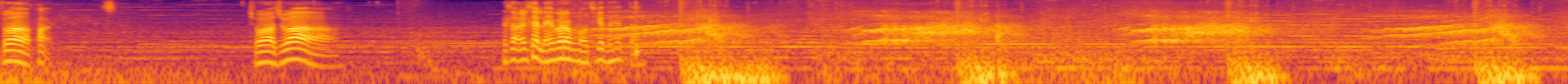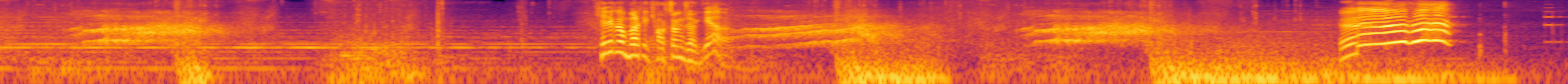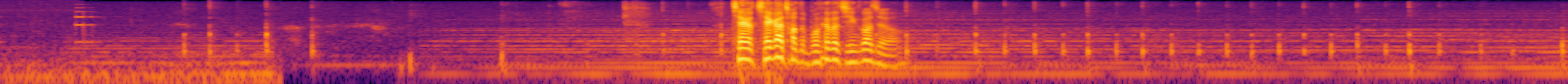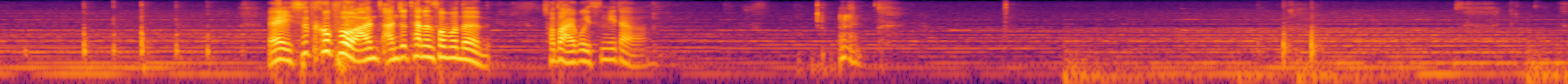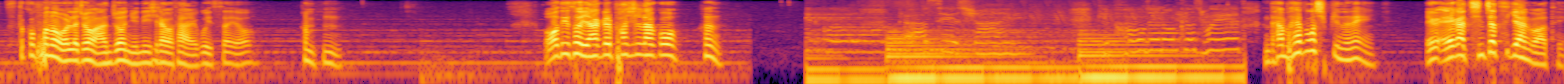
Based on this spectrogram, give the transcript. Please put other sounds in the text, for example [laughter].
좋아 바... 좋아 좋아 일단 일단 레벨업은 어떻게든 했다 캐릭은 뭐 이렇게 격정적이야? 제가 제가 저도 못해서 진 거죠. 에이 스코프 안, 안 좋다는 소문은 저도 알고 있습니다. [clears throat] 스코프는 원래 좀 안 좋은 유닛이라고 다 알고 있어요. 흠흠. 어디서 약을 파실라고? 흥. 근데 한번 해보고 싶기는 해. 애가, 애가 진짜 특이한 것 같아.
